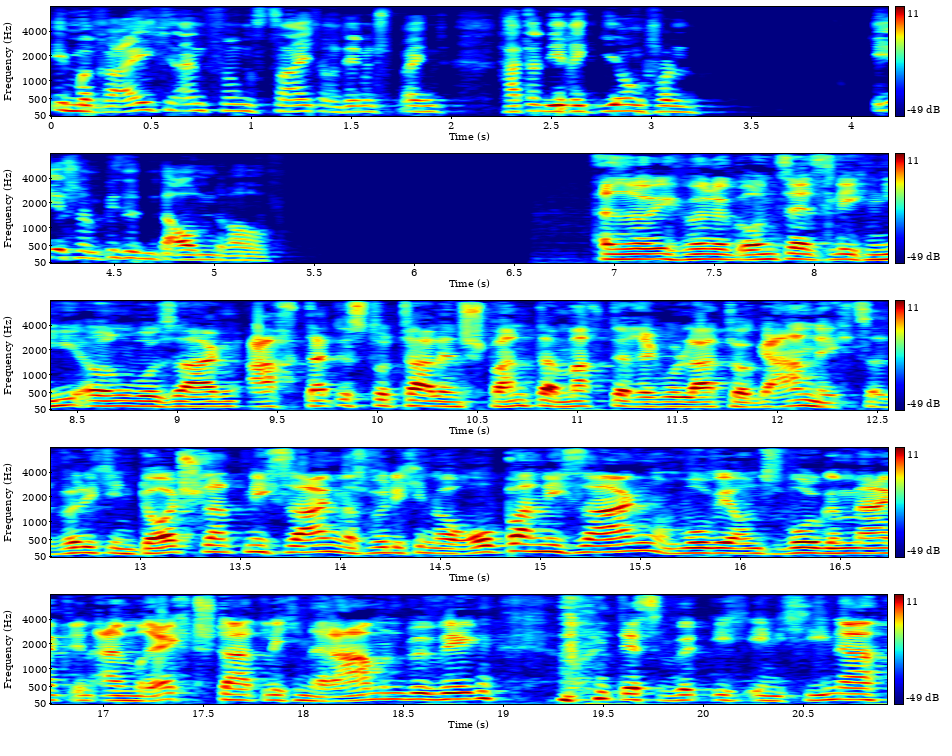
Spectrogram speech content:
im Reich, in Anführungszeichen, und dementsprechend hat da die Regierung schon eh schon ein bisschen den Daumen drauf? Also ich würde grundsätzlich nie irgendwo sagen, ach, das ist total entspannt, da macht der Regulator gar nichts. Das würde ich in Deutschland nicht sagen, das würde ich in Europa nicht sagen, wo wir uns wohlgemerkt in einem rechtsstaatlichen Rahmen bewegen. Und das würde ich in China,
